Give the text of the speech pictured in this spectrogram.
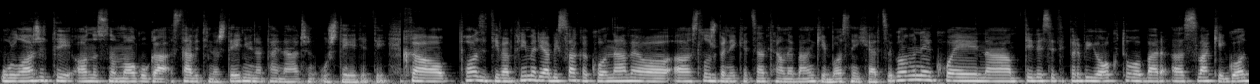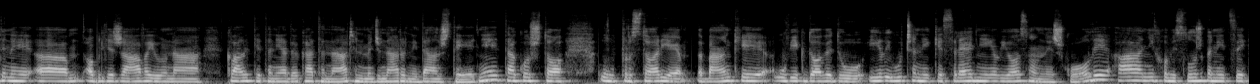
uložiti, odnosno mogu ga staviti na štednju i na taj način uštedjeti. Kao pozitivan primjer, ja bih svakako naveo uh, službenike Centralne banke Bosne i Hercegovine, koje na 31. oktobar uh, svake godine uh, obilježavaju na kvalitetan i adekatan način Međunarodni dan štednje, tako što u prostorije banke uvijek dovedu ili učenike srednje ili osnovne škole, a njihovi službenici službenici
